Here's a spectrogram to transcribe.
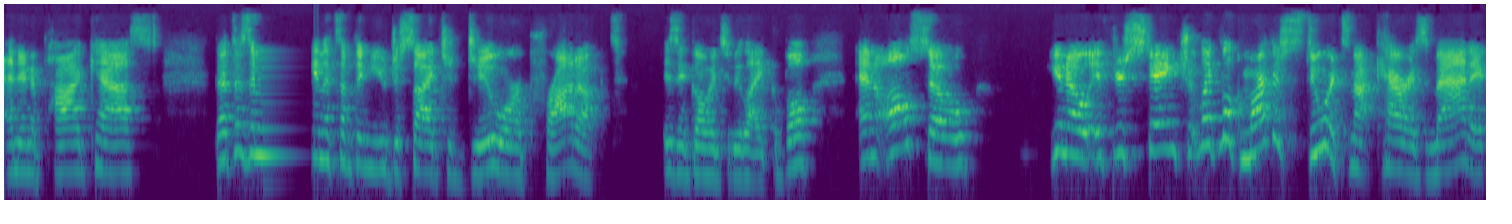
and in a podcast. That doesn't mean that something you decide to do or a product isn't going to be likable. And also, you know, if you're staying true, like, look, Martha Stewart's not charismatic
